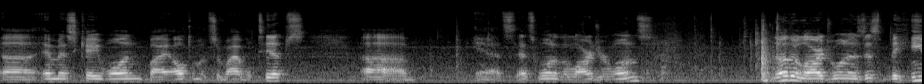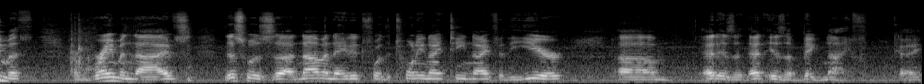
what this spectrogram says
uh, MSK1 by Ultimate Survival Tips. Yeah, that's one of the larger ones. Another large one is this Behemoth from Grayman Knives. This was uh, nominated for the 2019 Knife of the Year. Um, that is a that is a big knife. Okay,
